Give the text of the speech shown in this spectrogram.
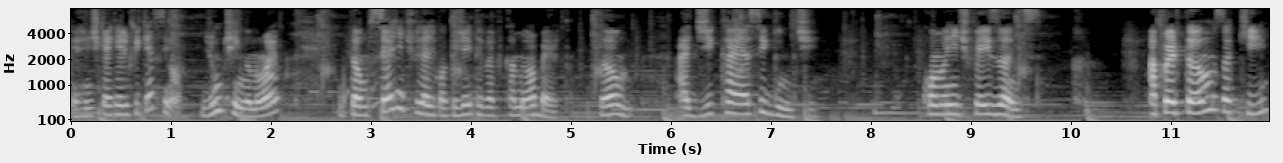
A gente quer que ele fique assim, ó, juntinho, não é? Então, se a gente fizer de qualquer jeito, ele vai ficar meio aberto. Então, a dica é a seguinte: como a gente fez antes, Apertamos aqui,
